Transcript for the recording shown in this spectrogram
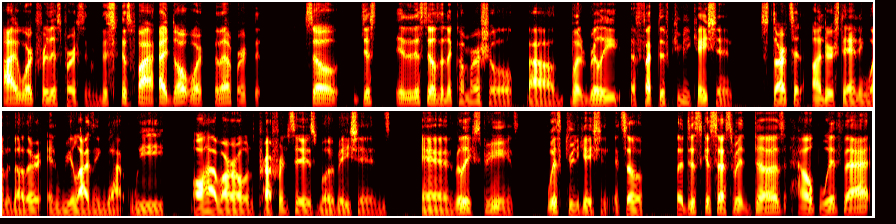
I work for this person. This is why I don't work for that person. So just this isn't a commercial, um, but really effective communication starts at understanding one another and realizing that we all have our own preferences, motivations, and really experience with communication. And so a disc assessment does help with that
